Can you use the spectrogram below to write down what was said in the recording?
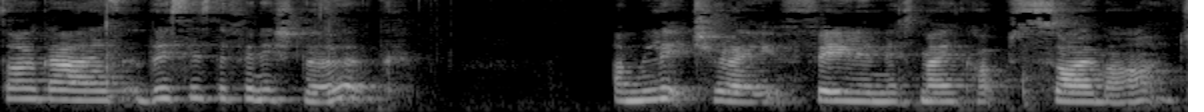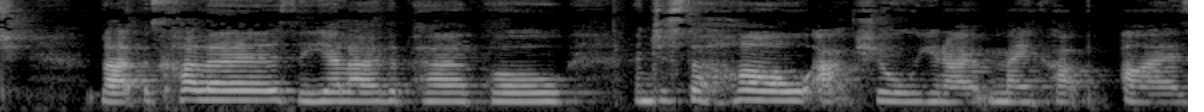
so guys, this is the finished look. I'm literally feeling this makeup so much. Like the colours, the yellow, the purple, and just the whole actual, you know, makeup, eyes,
